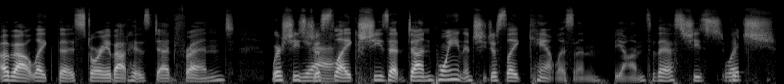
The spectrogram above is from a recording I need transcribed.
about like the story about his dead friend, where she's Yeah. just like she's at done point and she just like can't listen beyond this. She's which, Which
